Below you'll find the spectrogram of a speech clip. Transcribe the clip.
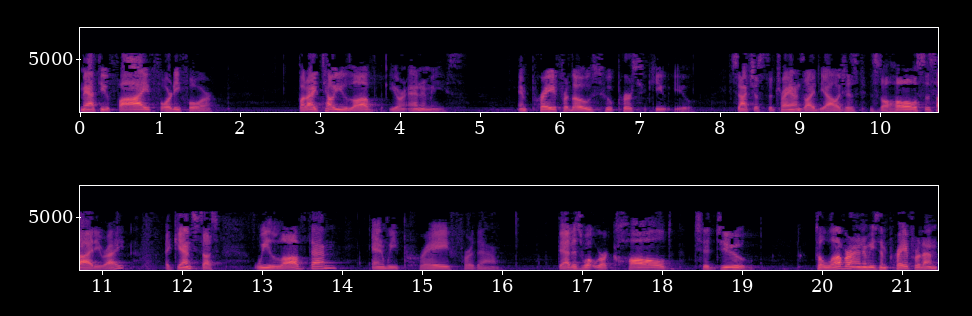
Matthew 5:44. But I tell you, love your enemies and pray for those who persecute you. It's not just the trans ideologies, it's the whole society, right? Against us. We love them and we pray for them. That is what we're called to do. To love our enemies and pray for them.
